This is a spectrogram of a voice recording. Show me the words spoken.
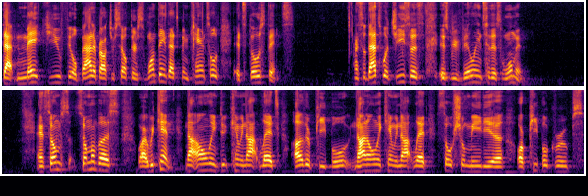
that make you feel bad about yourself. There's one thing that's been canceled, it's those things. And so that's what Jesus is revealing to this woman. And some, some of us, right, we can't, not only do, can we not let other people, not only can we not let social media or people groups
